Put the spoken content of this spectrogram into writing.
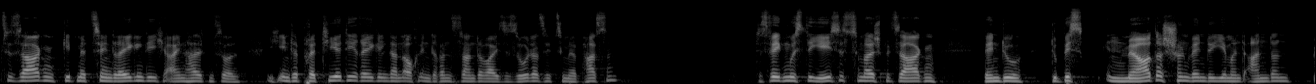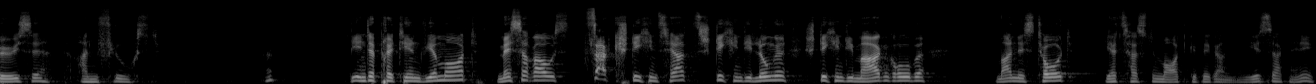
zu sagen, gib mir zehn Regeln, die ich einhalten soll. Ich interpretiere die Regeln dann auch interessanterweise so, dass sie zu mir passen. Deswegen musste Jesus zum Beispiel sagen, wenn du, du bist ein Mörder schon, wenn du jemand anderen böse anfluchst. Wie interpretieren wir Mord? Messer raus, zack, Stich ins Herz, Stich in die Lunge, Stich in die Magengrube, Mann ist tot, jetzt hast du einen Mord begangen. Und Jesus sagt, nee, nee,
